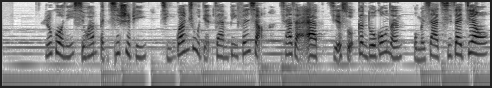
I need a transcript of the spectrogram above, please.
如果您喜欢本期视频，请关注、点赞并分享，下载 App 解锁更多功能。我们下期再见哦！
